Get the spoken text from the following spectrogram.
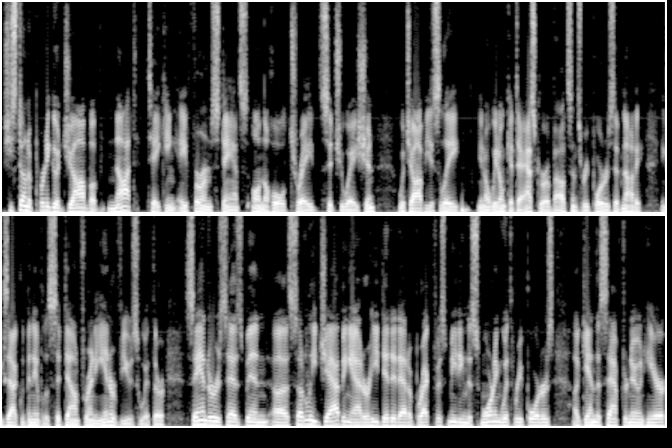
She's done a pretty good job of not taking a firm stance on the whole trade situation, which obviously, you know, we don't get to ask her about since reporters have not exactly been able to sit down for any interviews with her. Sanders has been uh, subtly jabbing at her. He did it at a breakfast meeting this morning with reporters, again this afternoon here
